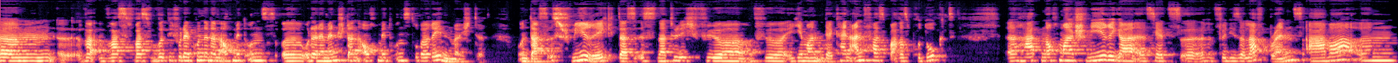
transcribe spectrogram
ähm, äh, was, was wirklich, wo der Kunde dann auch mit uns äh, oder der Mensch dann auch mit uns drüber reden möchte. Und das ist schwierig. Das ist natürlich für, für jemanden, der kein anfassbares Produkt äh, hat, noch mal schwieriger als jetzt äh, für diese Love Brands. Aber ähm,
